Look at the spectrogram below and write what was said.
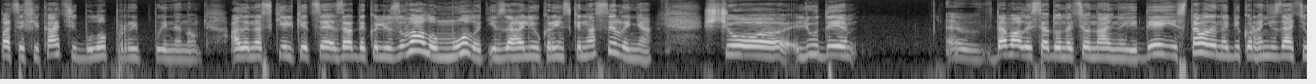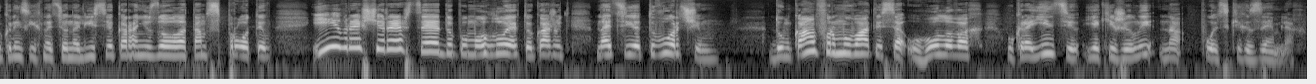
пацифікацію було припинено. Але наскільки це зрадикалізувало молодь і взагалі українське населення, що люди вдавалися до національної ідеї, ставили на бік організації українських націоналістів, яка організовувала там спротив. І, врешті-решт, це допомогло, як то кажуть, націєтворчим думкам формуватися у головах українців, які жили на польських землях.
